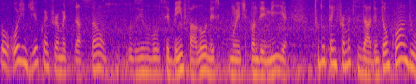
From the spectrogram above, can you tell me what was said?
Bom, hoje em dia, com a informatização, inclusive você bem falou, nesse momento de pandemia, tudo está informatizado. Então, quando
